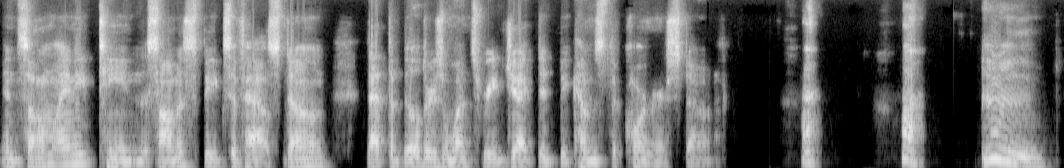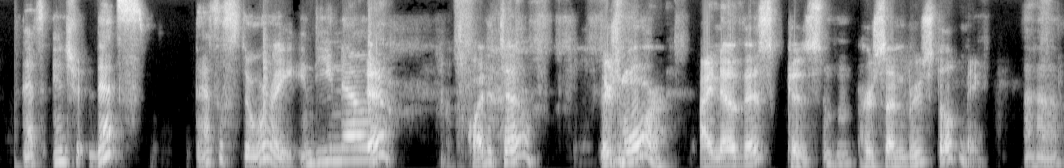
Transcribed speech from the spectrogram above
In Psalm 118, the psalmist speaks of how stone that the builders once rejected becomes the cornerstone. that's inter- That's that's a story. And do you know? Yeah, it's quite a tale. There's more. I know this because Mhm. her son Bruce told me. Uh-huh.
